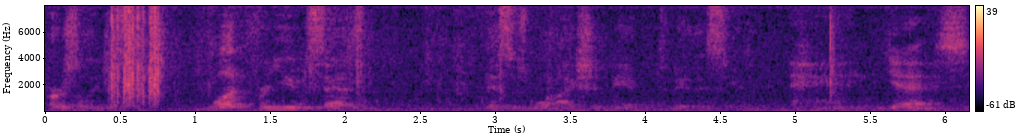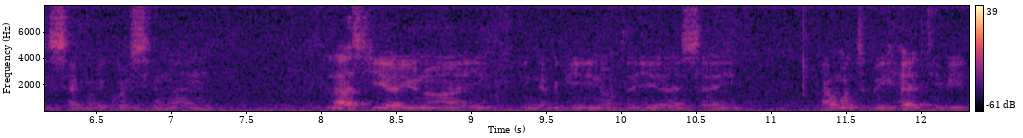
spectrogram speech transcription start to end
personally? Just what for you says, this is what I should be able to do this season? And yes, it's a good question. And last year, you know, I in the beginning of the year, I say I want to be healthy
